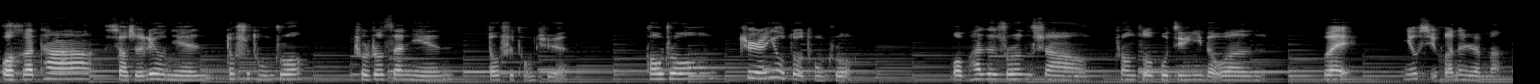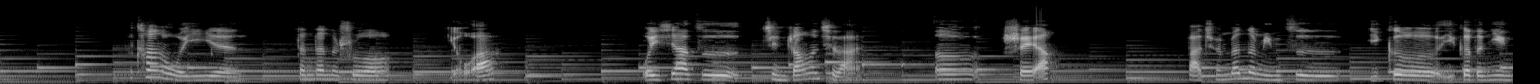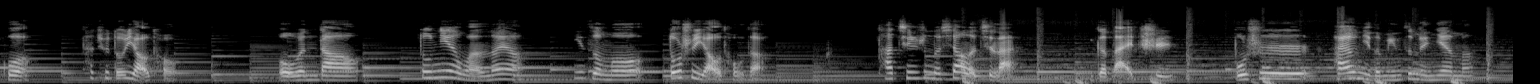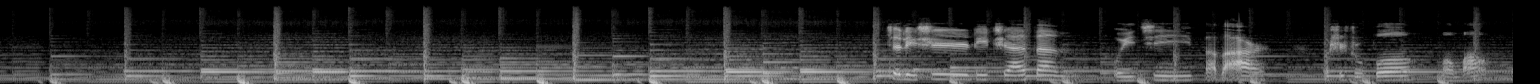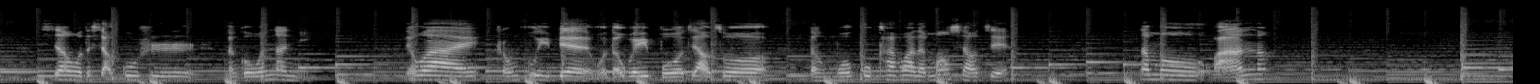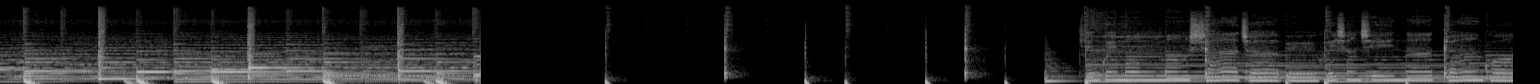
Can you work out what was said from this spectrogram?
我和他小学六年都是同桌，初中三年都是同学，高中居然又做同桌。我趴在桌子上，装作不经意的问：“喂，你有喜欢的人吗？”他看了我一眼，淡淡的说：“有啊。”我一下子紧张了起来。嗯，谁啊？把全班的名字一个一个的念过，他却都摇头。我问道：“都念完了呀，你怎么都是摇头的？”他轻声的笑了起来，一个白痴，不是还有你的名字没念吗？这里是荔枝 FM 五一七八八二，我是主播毛毛，希望我的小故事能够温暖你。另外，重复一遍，我的微博叫做。等蘑菇开花的猫小姐，那么晚安了。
